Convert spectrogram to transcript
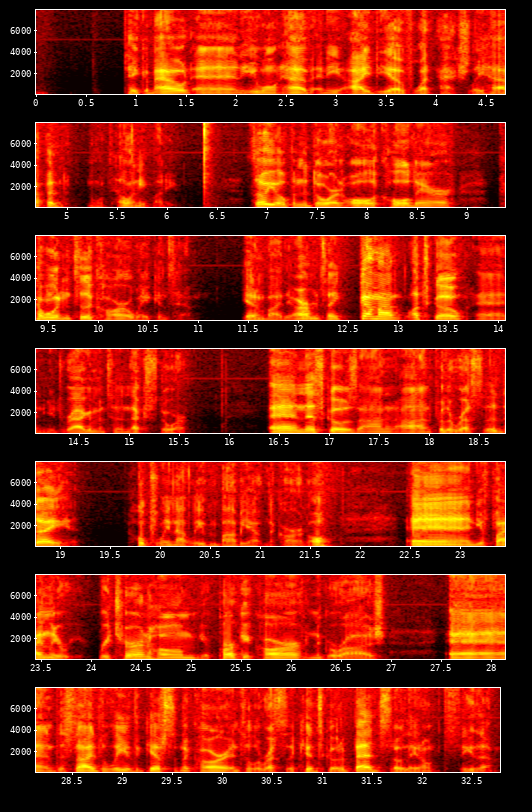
take him out, and he won't have any idea of what actually happened. Won't tell anybody. So you open the door, and all the cold air coming into the car awakens him. Get him by the arm and say, Come on, let's go. And you drag him into the next door. And this goes on and on for the rest of the day. Hopefully, not leaving Bobby out in the car at all and you finally re- return home, you park your car in the garage, and decide to leave the gifts in the car until the rest of the kids go to bed so they don't see them.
